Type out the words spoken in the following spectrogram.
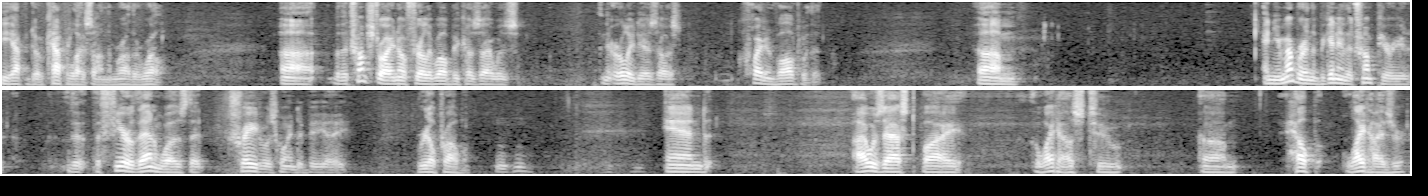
He happened to have capitalized on them rather well. Uh, but the Trump story I know fairly well because I was, in the early days, I was quite involved with it. Um, and you remember in the beginning of the Trump period, the, the fear then was that trade was going to be a real problem. Mm-hmm. And I was asked by the White House to um, help Lighthizer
